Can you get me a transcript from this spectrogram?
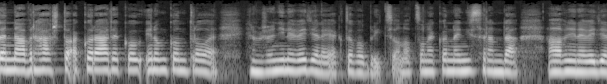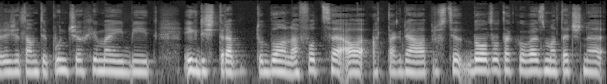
ten návrhář to akorát jako jenom kontroluje. Jenomže oni nevěděli, jak to oblíct. Ono to jako není sranda. A hlavně nevěděli, že tam ty punčochy mají být, i když teda to bylo na fotce, ale a tak dále. Prostě bylo to takové zmatečné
